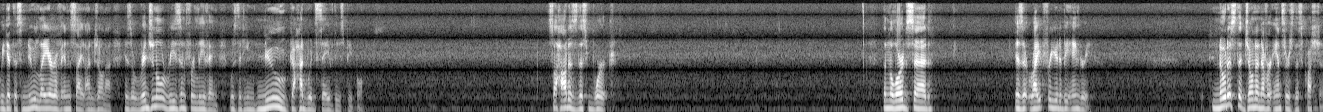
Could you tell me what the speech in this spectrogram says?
we get this new layer of insight on Jonah. His original reason for leaving was that he knew God would save these people. So, how does this work? Then the Lord said, Is it right for you to be angry? Notice that Jonah never answers this question.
